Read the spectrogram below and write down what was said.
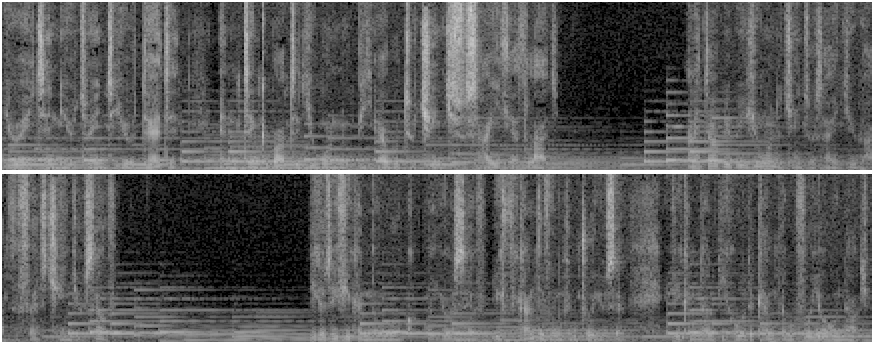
You're 18, you're 20, you're 30, and think about it, you want to be able to change society at large. And I tell people if you want to change society, you have to first change yourself. Because if you cannot work on yourself, if you can't even control yourself, if you cannot be held accountable for your own action,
